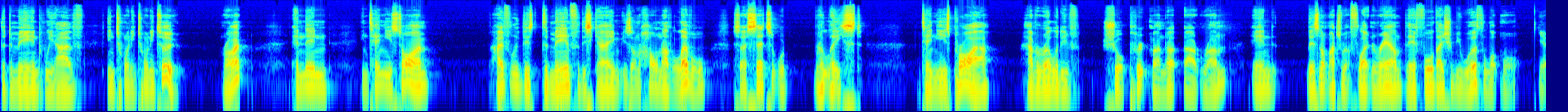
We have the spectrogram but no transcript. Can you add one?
the demand we have in 2022, right? And then in 10 years' time, hopefully this demand for this game is on a whole nother level. So sets that were released 10 years prior have a relative short print run, uh, run and there's not much of it floating around. Therefore, they should be worth a lot more. Yeah.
